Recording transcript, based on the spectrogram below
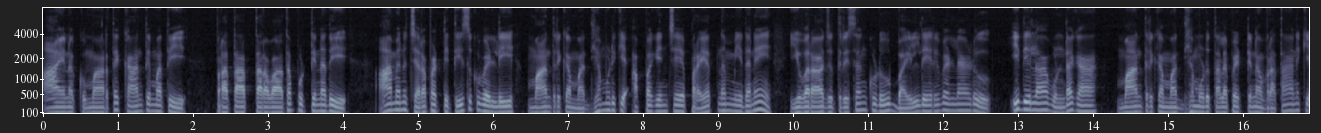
ఆయన కుమార్తె కాంతిమతి. ప్రతాప్ తర్వాత పుట్టినది. ఆమెను చెరపట్టి తీసుకువెళ్ళి మాంత్రిక మధ్యముడికి అప్పగించే ప్రయత్నం మీదనే యువరాజు త్రిశంకుడు బయలుదేరి వెళ్ళాడు. ఇదిలా ఉండగా మాంత్రిక మధ్యముడు తలపెట్టిన వ్రతానికి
